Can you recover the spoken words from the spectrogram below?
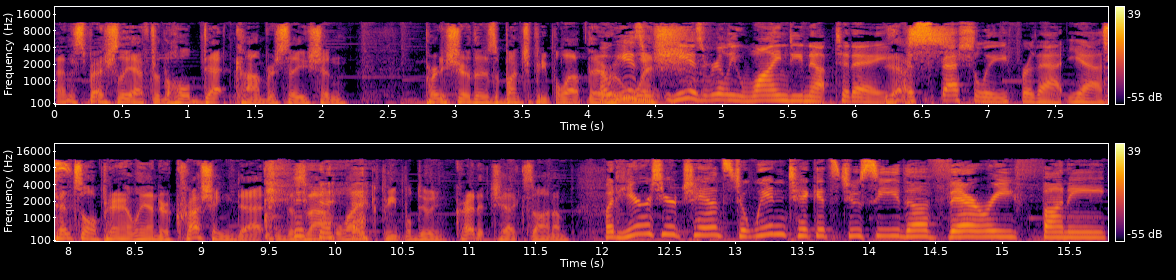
And especially after the whole debt conversation. Pretty sure there's a bunch of people out there Oh, who he is, wish. he is really winding up today, Yes. especially for that. Yes. Tinsel apparently under crushing debt and does not like people doing credit checks on him. But here's your chance to win tickets to see the very funny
